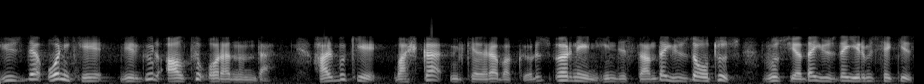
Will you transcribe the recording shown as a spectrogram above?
%12,6 oranında. Halbuki başka ülkelere bakıyoruz. Örneğin Hindistan'da yüzde 30, Rusya'da yüzde 28,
